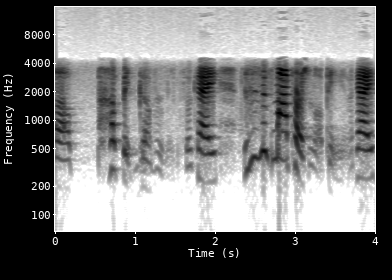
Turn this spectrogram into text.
uh, puppet governments. Okay, this is just my personal opinion. Okay.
